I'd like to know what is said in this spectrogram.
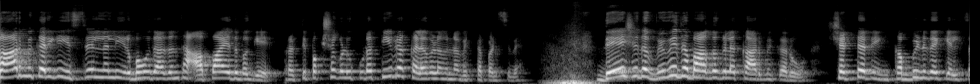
ಕಾರ್ಮಿಕರಿಗೆ ಇಸ್ರೇಲ್ನಲ್ಲಿ ಇರಬಹುದಾದಂತಹ ಅಪಾಯದ ಬಗ್ಗೆ ಪ್ರತಿಪಕ್ಷಗಳು ಕೂಡ ತೀವ್ರ ಕಳವಳವನ್ನು ವ್ಯಕ್ತಪಡಿಸಿವೆ. ದೇಶದ ವಿವಿಧ ಭಾಗಗಳ ಕಾರ್ಮಿಕರು ಶೆಟ್ಟರಿಂಗ್, ಕಬ್ಬಿಣದ ಕೆಲಸ,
